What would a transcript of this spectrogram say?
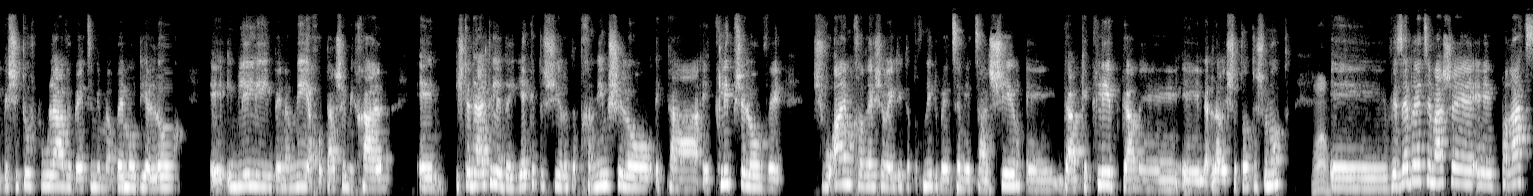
ובשיתוף פעולה ובעצם עם הרבה מאוד דיאלוג אה, עם לילי בן עמי, אחותה של מיכל, אה, השתדלתי לדייק את השיר, את התכנים שלו, את הקליפ שלו ושבועיים אחרי שראיתי את התוכנית בעצם יצא השיר אה, גם כקליפ, גם לרשתות השונות. וואו. וזה בעצם מה שפרץ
